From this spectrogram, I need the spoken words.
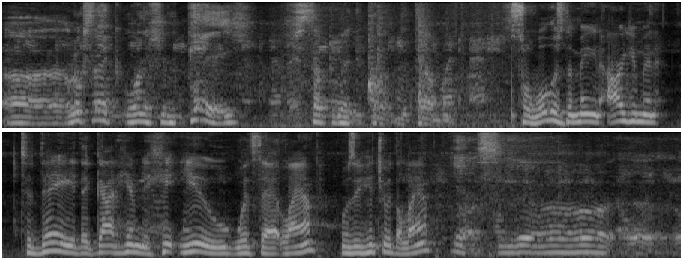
Uh, looks like when he pay, he start to make the, tr- the trouble. So what was the main argument today that got him to hit you with that lamp? Was he hit you with the lamp? Yes, uh, uh,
